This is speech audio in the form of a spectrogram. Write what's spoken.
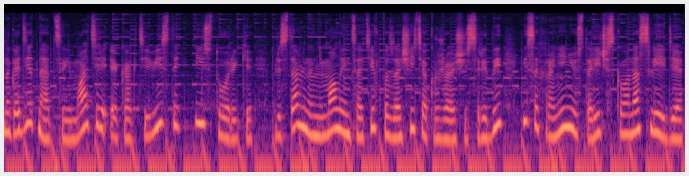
многодетные отцы и матери, экоактивисты и историки. Представлено немало инициатив по защите окружающей среды и сохранению исторического наследия.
